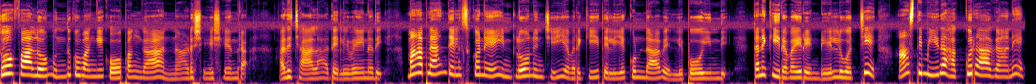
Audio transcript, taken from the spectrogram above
సోఫాలో ముందుకు వంగి కోపంగా అన్నాడు శేషేంద్ర. అది చాలా తెలివైనది. మా ప్లాన్ తెలుసుకునే ఇంట్లో నుంచి ఎవరికీ తెలియకుండా వెళ్ళిపోయింది. తనకి ఇరవై రెండేళ్ళు వచ్చి ఆస్తి మీద హక్కు రాగానే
